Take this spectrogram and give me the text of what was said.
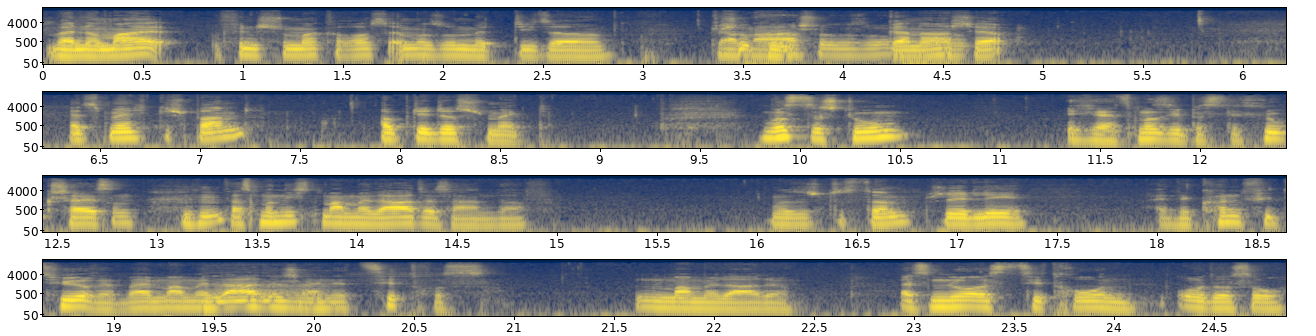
Weil normal findest du Macaros immer so mit dieser Ganache oder so. Ganache, ja. Jetzt bin ich gespannt, ob dir das schmeckt. Wusstest du, ich, jetzt muss ich ein bisschen klug scheißen, Mhm. dass man nicht Marmelade sagen darf? Was ist das dann? Gelee. Eine Konfitüre, weil Marmelade Ah. ist eine Zitrusmarmelade. Also nur aus Zitronen oder so.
